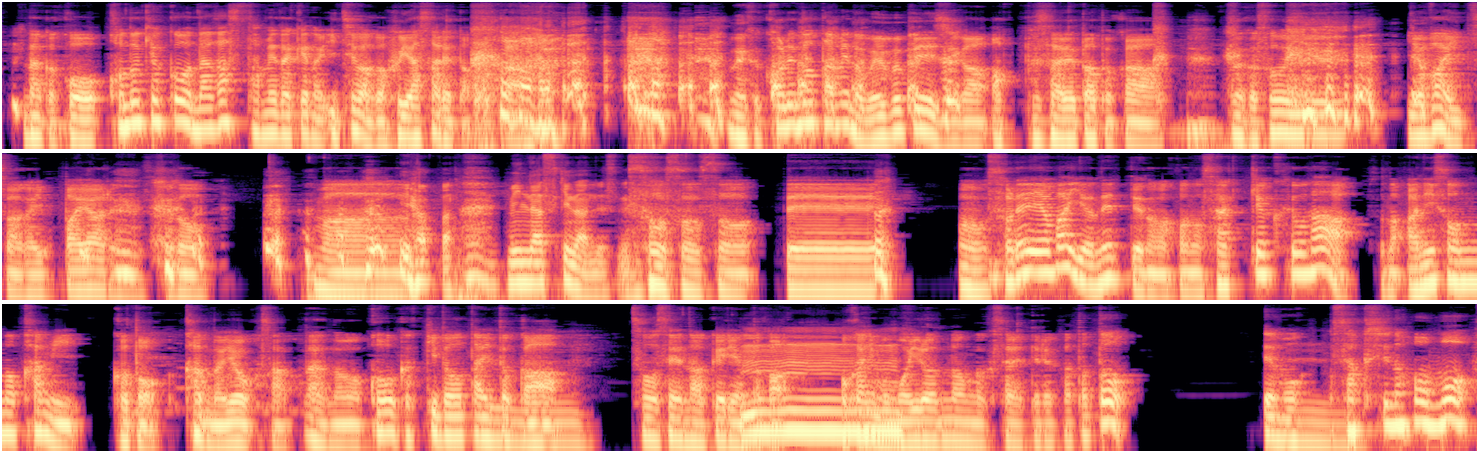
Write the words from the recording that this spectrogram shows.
なんかこう、この曲を流すためだけの1話が増やされたとか、なんかこれのためのウェブページがアップされたとか、なんかそういうやばい逸話がいっぱいあるんですけど、まあ、やっぱ、みんな好きなんですね。そうそうそう。で、もうそれやばいよねっていうのが、この作曲が、そのアニソンの神こと、菅野陽子さん。あの、広角機動隊とか、創世のアクエリアンとか、他にももういろんな音楽されてる方と、でも、うん作詞の方も、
